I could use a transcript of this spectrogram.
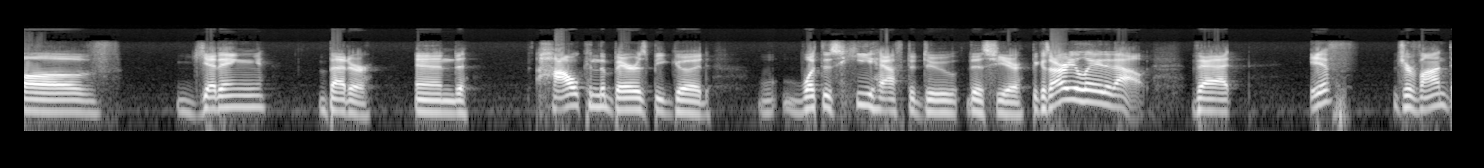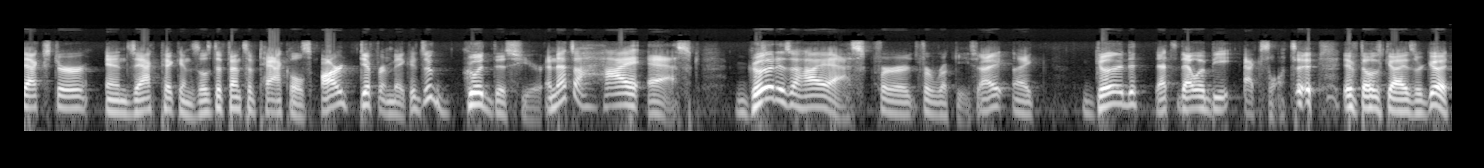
of getting better and how can the Bears be good? What does he have to do this year? Because I already laid it out that if Gervon Dexter and Zacch Pickens, those defensive tackles, are different makers. They're good this year, and that's a high ask. Good is a high ask for for rookies, right? Like good, that's that would be excellent if those guys are good.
